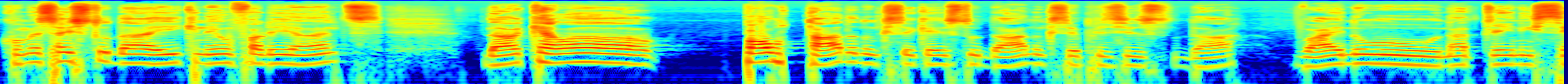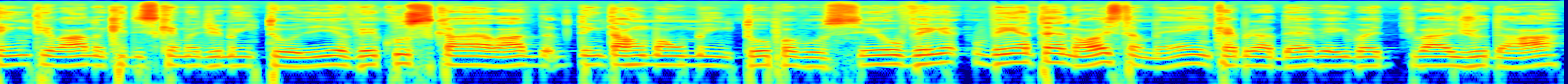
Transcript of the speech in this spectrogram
Começar a estudar aí, que nem eu falei antes, dá aquela pautada no que você quer estudar, no que você precisa estudar. Vai no, na training center lá, naquele esquema de mentoria, vê com os caras lá, tenta arrumar um mentor pra você, ou vem, vem até nós também, quebra dev aí vai, vai ajudar,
